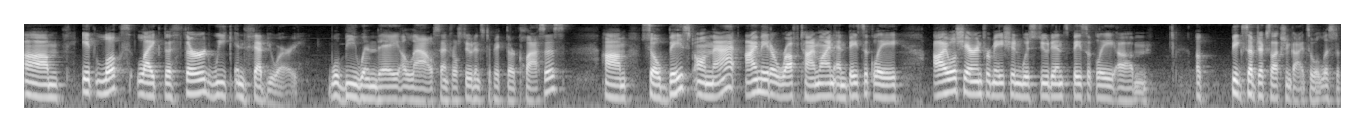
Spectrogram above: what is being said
Um, it looks like the third week in February will be when they allow Central students to pick their classes. Um, so, based on that, I made a rough timeline, and basically, I will share information with students, basically, um, a big subject selection guide. So, a list of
